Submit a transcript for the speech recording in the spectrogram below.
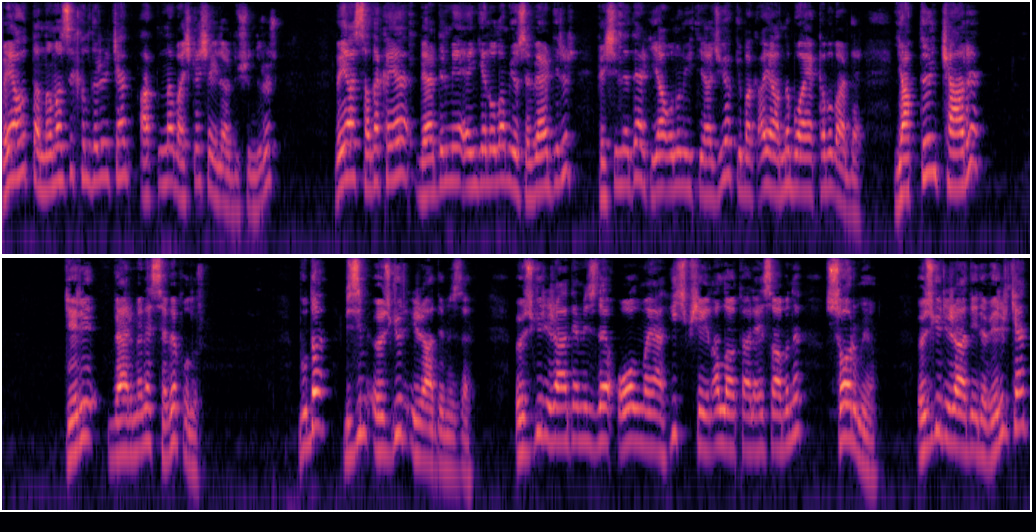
Veyahut da namazı kıldırırken aklına başka şeyler düşündürür. Veya sadakaya verdirmeye engel olamıyorsa verdirir. Peşinde der ki ya onun ihtiyacı yok ki bak ayağında bu ayakkabı var der. Yaptığın karı geri vermene sebep olur. Bu da bizim özgür irademizde. Özgür irademizde olmayan hiçbir şeyin Allahu Teala hesabını sormuyor. Özgür iradeyle verirken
